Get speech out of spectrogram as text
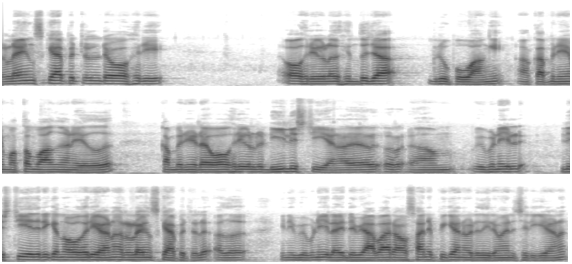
റിലയൻസ് ക്യാപിറ്റലിന്റെ ഓഹരി ഓഹരികൾ ഹിന്ദുജ ഗ്രൂപ്പ് വാങ്ങി. ആ കമ്പനിയെ മൊത്തം വാങ്ങുകയാണ് ചെയ്തത്. കമ്പനിയുടെ ഓഹരികൾ ഡീലിസ്റ്റ് ചെയ്യാൻ അതായത് വിപണിയിൽ ലിസ്റ്റ് ചെയ്തിരിക്കുന്ന ഓഹരിയാണ് റിലയൻസ് ക്യാപിറ്റൽ. അത് ഇനി വിപണിയിൽ അതിന്റെ വ്യാപാരം അവസാനിപ്പിക്കാൻ അവർ തീരുമാനിച്ചിരിക്കുകയാണ്.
